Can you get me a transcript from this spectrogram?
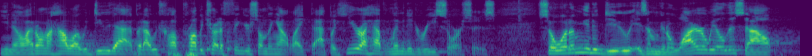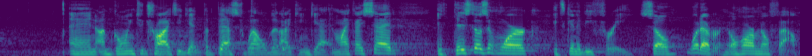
You know, I don't know how I would do that, but I would probably try to figure something out like that. But here I have limited resources. So what I'm going to do is I'm going to wire wheel this out and I'm going to try to get the best weld that I can get. And like I said, if this doesn't work, it's going to be free. So whatever, no harm, no foul.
